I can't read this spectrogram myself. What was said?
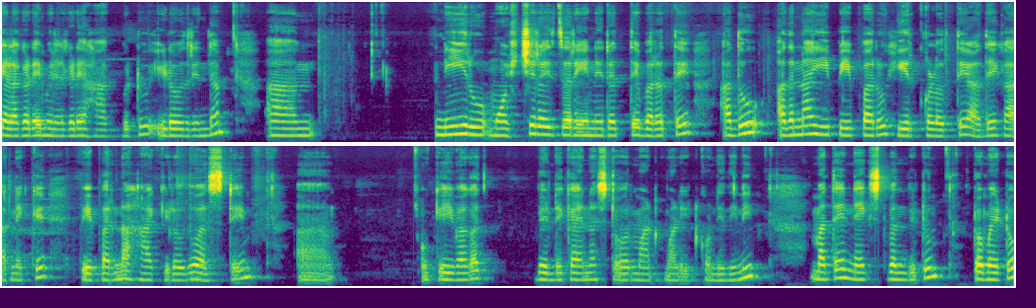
ಕೆಳಗಡೆ, ಮೇಲ್ಗಡೆ ಹಾಕಿಬಿಟ್ಟು ಇಡೋದ್ರಿಂದ ನೀರು ಮಾಯ್ಶ್ಚರೈಸರ್ ಏನಿರುತ್ತೆ, ಬರುತ್ತೆ, ಅದು ಅದನ್ನು ಈ ಪೇಪರು ಹೀರ್ಕೊಳ್ಳುತ್ತೆ. ಅದೇ ಕಾರಣಕ್ಕೆ ಪೇಪರ್ನ ಹಾಕಿಡೋದು ಅಷ್ಟೇ. ಓಕೆ, ಇವಾಗ ಬೆಂಡೆಕಾಯಿನ ಸ್ಟೋರ್ ಮಾಡಿ ಮಾಡಿ ಇಟ್ಕೊಂಡಿದ್ದೀನಿ. ಮತ್ತು ನೆಕ್ಸ್ಟ್ ಬಂದುಬಿಟ್ಟು ಟೊಮೆಟೊ.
